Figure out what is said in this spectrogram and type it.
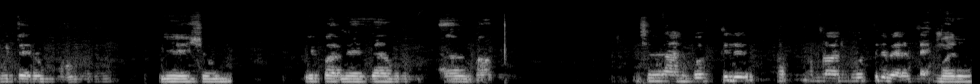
ബുദ്ധരും മുഹമ്മദും യേശുവും ഈ പറഞ്ഞ എല്ലാവരും അതാണ് ഭാഗം പക്ഷെ ഒരു അനുഭവത്തിൽ നമ്മളെ അനുഭവത്തിൽ വരണ്ടേ? വരും.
